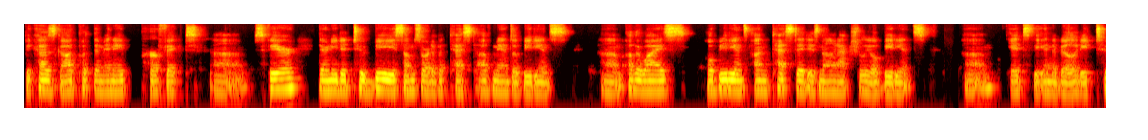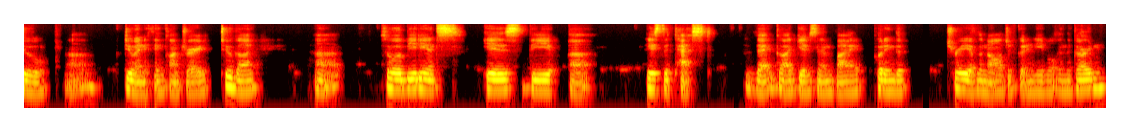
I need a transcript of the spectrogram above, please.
Because God put them in a perfect uh, sphere, there needed to be some sort of a test of man's obedience. Um, otherwise, obedience untested is not actually obedience. Um, it's the inability to uh, do anything contrary to God. Uh, so obedience is the uh, is the test that God gives them by putting the tree of the knowledge of good and evil in the garden.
